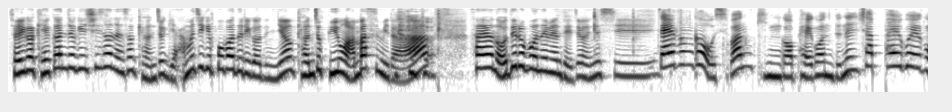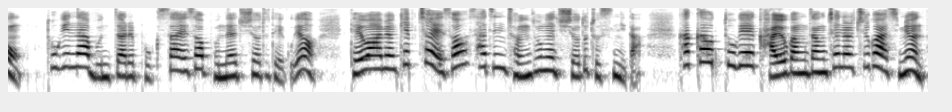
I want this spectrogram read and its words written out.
저희가 객관적인 시선에서 견적 야무지게 뽑아드리거든요. 견적 비용 안 받습니다. 사연 어디로 보내면 되죠, 은유 씨? 짧은 거 50원, 긴 거 100원 드는 샵 8910. 톡이나 문자를 복사해서 보내주셔도 되고요. 대화하면 캡처해서 사진 전송해 주셔도 좋습니다. 카카오톡에 가요광장 채널 추가하시면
